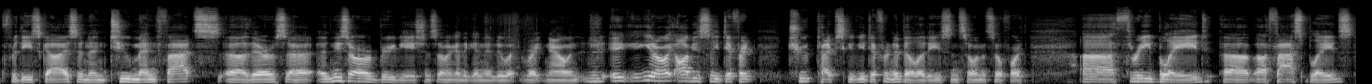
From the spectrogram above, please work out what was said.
for these guys, and then two Menfats. Uh, there's uh, and these are abbreviations, so I'm not going to get into it right now. And you know, obviously, different troop types give you different abilities, and so on and so forth. Uh, three blade, uh, uh, fast blades,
